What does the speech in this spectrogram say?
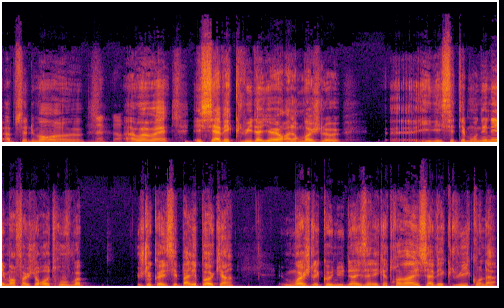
Absolument. euh, D'accord. ah ouais, ouais. Et c'est avec lui d'ailleurs. Alors moi, je le, il c'était mon aîné, mais enfin, je le retrouve. Moi, je le connaissais pas à l'époque. hein. Moi, je l'ai connu dans les années 80 et c'est avec lui qu'on a,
